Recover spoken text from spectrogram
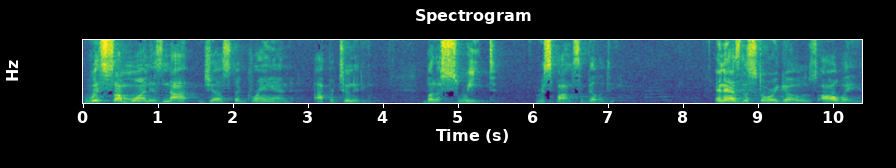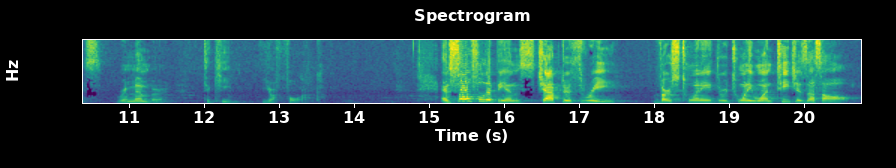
with someone is not just a grand opportunity, but a sweet responsibility. And as the story goes, always remember to keep your fork. And so, Philippians chapter 3, verse 20 through 21 teaches us all.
